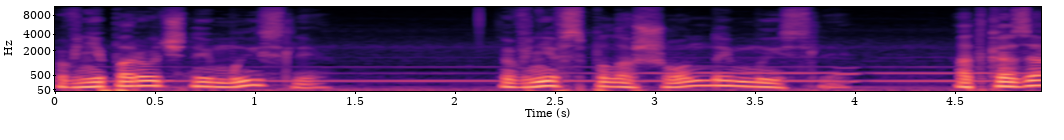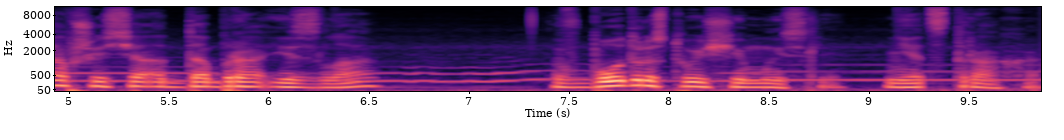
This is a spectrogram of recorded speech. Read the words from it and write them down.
В непорочной мысли, в невсполошенной мысли – отказавшийся от добра и зла, в бодрствующей мысли нет страха.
